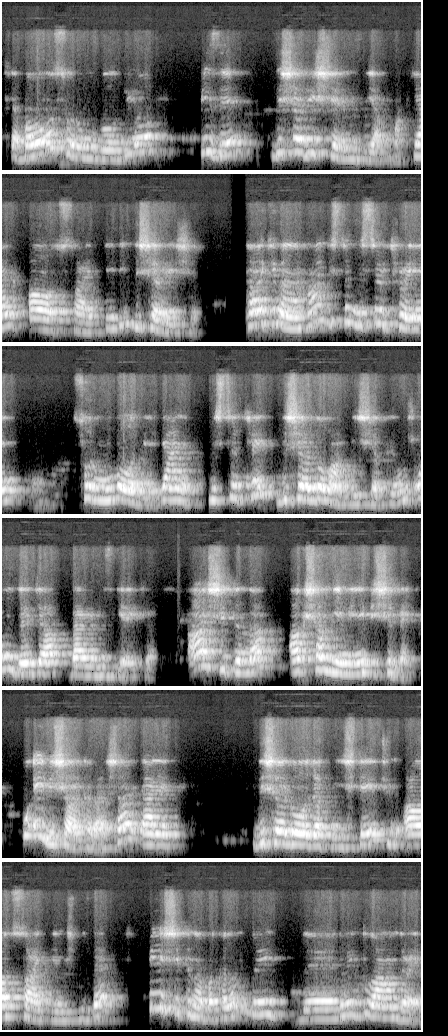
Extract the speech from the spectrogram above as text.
İşte babamın sorumluluğu diyor, bizim dışarı işlerimizi yapmak. Yani outside dediği dışarı işi. Takip eden hangisi Mr. Trey'in sorumluluğu olabilir? Yani Mr. Trey dışarıda olan bir iş yapıyormuş. Ona göre cevap vermemiz gerekiyor. A şıkkında akşam yemeğini pişirmek. Bu ev işi arkadaşlar. Yani dışarıda olacak bir iş değil. Çünkü outside demiş bize. B şıkkına bakalım. Doing, e, doing laundry.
